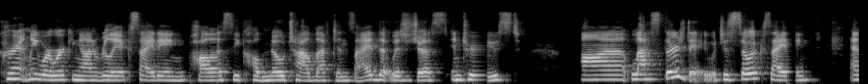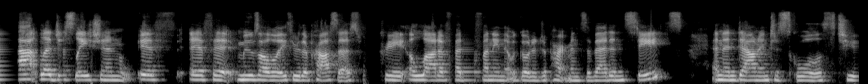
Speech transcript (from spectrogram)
currently, we're working on a really exciting policy called No Child Left Inside that was just introduced on last Thursday, which is so exciting. And that legislation, if if it moves all the way through the process, create a lot of federal funding that would go to departments of ed in states and then down into schools to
